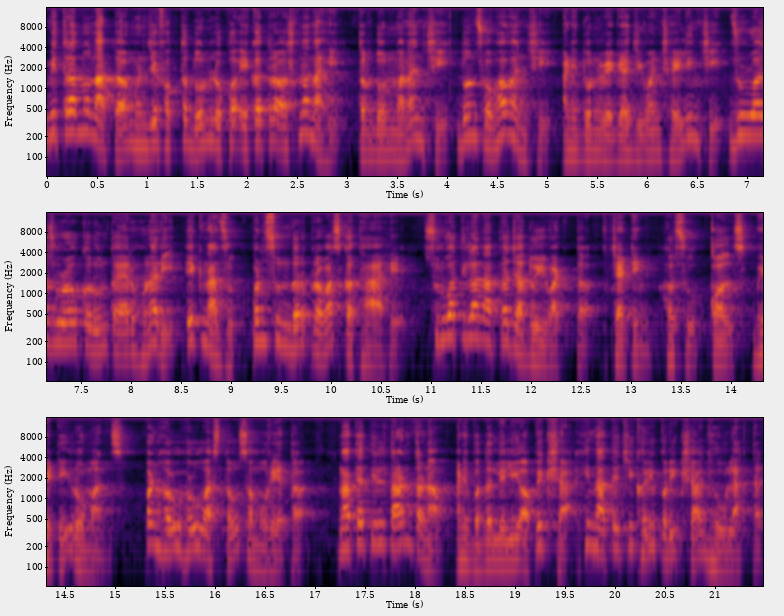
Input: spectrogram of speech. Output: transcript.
मित्रांनो नातं म्हणजे फक्त दोन लोक एकत्र असणं नाही तर दोन मनांची दोन स्वभावांची आणि दोन वेगळ्या जीवनशैलींची जुळवाजुळव करून तयार होणारी एक नाजूक पण सुंदर प्रवास कथा आहे. सुरुवातीला नातं जादुई वाटतं. चॅटिंग हसू कॉल्स भेटी रोमांस. पण हळूहळू वास्तव समोर येतं. नात्यातील ताणतणाव आणि बदललेली अपेक्षा ही नात्याची खरी परीक्षा घेऊ लागतात.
